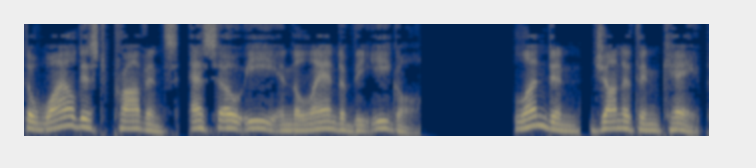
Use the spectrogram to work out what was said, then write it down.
The Wildest Province, SOE in the Land of the Eagle. London, Jonathan Cape.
